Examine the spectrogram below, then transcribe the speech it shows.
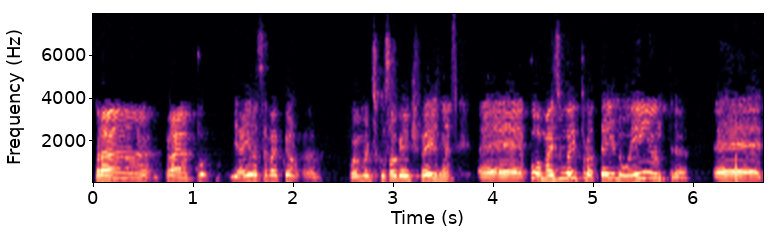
pra, pra, e aí você vai. Foi uma discussão que a gente fez, né? É, pô, mas o whey protein não entra, é,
